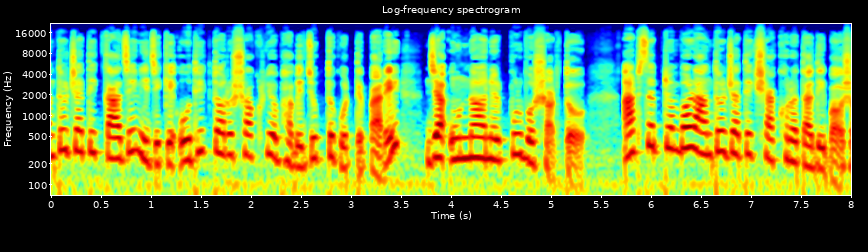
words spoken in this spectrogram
আন্তর্জাতিক কাজে নিজেকে অধিকতর সক্রিয়ভাবে যুক্ত করতে পারে, যা উন্নয়নের পূর্বশর্ত। আট সেপ্টেম্বর আন্তর্জাতিক সাক্ষরতা দিবস,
